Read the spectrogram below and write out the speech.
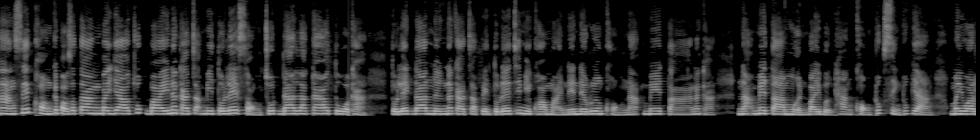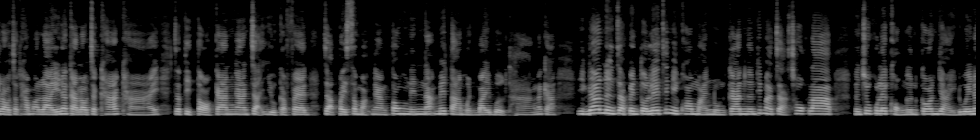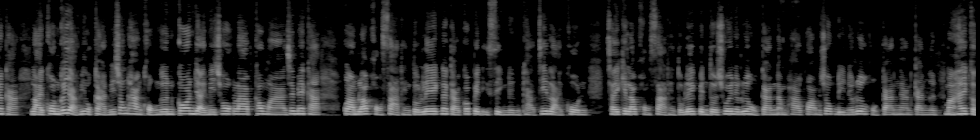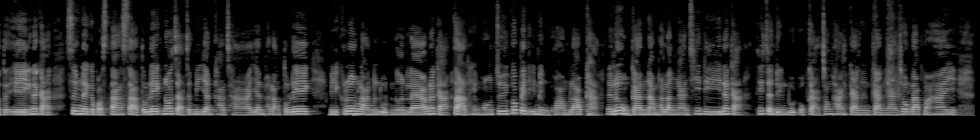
หางซิปของกระเป๋าสตางค์ใบยาวทุกใบนะคะ จะมีตัวเลข 2 ชุดด้านละ 9 ตัวค่ะ ตัวเลขด้านหนึ่งนะคะ จะเป็นตัวเลขที่มีความหมายเน้นในเรื่องของณเมตตานะคะณเมตตาเหมือนใบเบิกทางของทุกสิ่งทุกอย่าง ไม่ว่าเราจะทำอะไรนะคะ เราจะค้าขาย จะติดต่อการงานจะอยู่กับแฟน จะไปสมัครงานต้องเน้นณเมตตาเหมือนใบเบิกทางนะคะ อีกด้านหนึ่งจะเป็นตัวเลขที่มีความหมายหนุนการเงินที่มาจากโชคลาภเป็นช่วงคู่เลขของเงินก้อนใหญ่ด้วยนะคะหลายายคนก็อยากมีโอกาสมีช่องทางของเงินก้อนใหญ่มีโชคลาภเข้ามาใช่ไหมคะ ความลับของศาสตร์แห่งตัวเลขนะคะก็เป็นอีกสิ่งหนึ่งค่ะ ที่หลายคนใช้เคล็ดลับของศาสตร์แห่งตัวเลขเป็นตัวช่วยในเรื่องของการนำพาความโชคดีในเรื่องของการงานการเงินมาให้กับตัวเองนะคะ ซึ่งในกระเป๋าสตางค์ศาสตร์ตัวเลขนอกจากจะมียันคาถายันพลังตัวเลข มีเครื่องรางดูดเงินแล้วนะคะศาสตร์แห่งฮวงจุ้ยก็เป็นอีกหนึ่งความลับค่ะ ในเรื่องของการนำพลังงานที่ดีนะคะ ที่จะดึงดูดโอกาสช่องทางการเงินการงานโชคลาภมาให้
